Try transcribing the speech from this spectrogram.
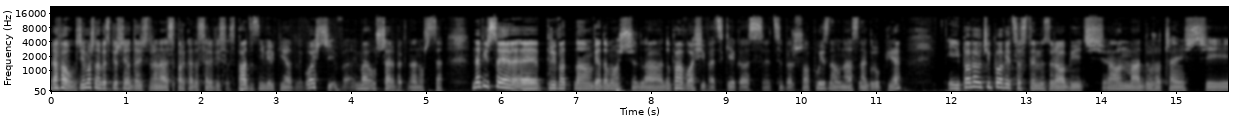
Rafał, gdzie można bezpiecznie oddać drona z parka do serwisu? Spadł z niewielkiej odległości i ma uszczerbek na nóżce. Napisz sobie e, prywatną wiadomość dla, do Pawła Siweckiego z Cybershopu. Jest u nas na grupie. I Paweł ci powie, co z tym zrobić. On ma dużo części.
